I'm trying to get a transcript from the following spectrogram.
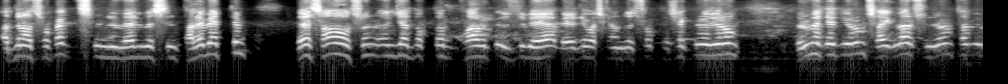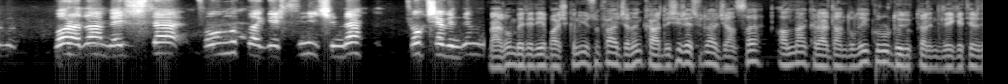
adına sokak isminin verilmesini talep ettim. Ve sağ olsun önce Doktor Faruk Özlü Bey'e, belediye başkanımıza çok teşekkür ediyorum. Hürmet ediyorum, saygılar sunuyorum. Tabii bu, bu arada mecliste çoğunlukla geçtiği için de çok sevindim. Merhum Belediye Başkanı Yusuf Ercan'ın kardeşi Resul Ercan ise alınan karardan dolayı gurur duyduklarını dile getirdi.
